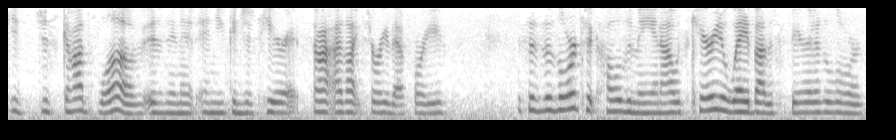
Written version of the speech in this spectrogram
it's just God's love is in it and you can just hear it. So I, I'd like to read that for you. It says, The Lord took hold of me, and I was carried away by the Spirit of the Lord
